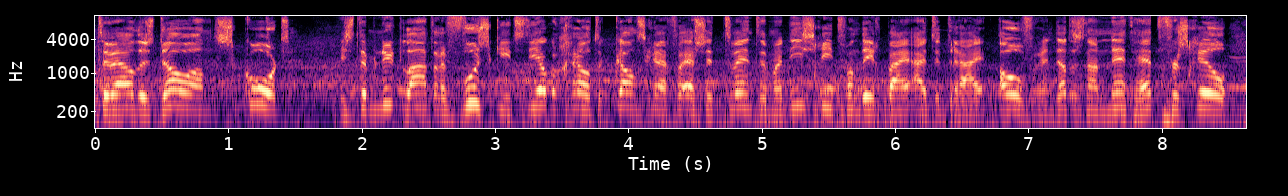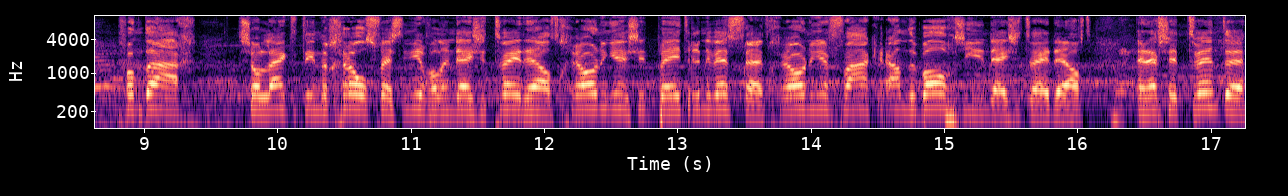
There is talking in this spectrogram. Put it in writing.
Terwijl dus Doan scoort is het een minuut later Vuskic die ook een grote kans krijgt voor FC Twente. Maar die schiet van dichtbij uit de draai over. En dat is nou net het verschil vandaag. Zo lijkt het in de Grolsvest. In ieder geval in deze tweede helft. Groningen zit beter in de wedstrijd. Groningen vaker aan de bal gezien in deze tweede helft. En FC Twente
